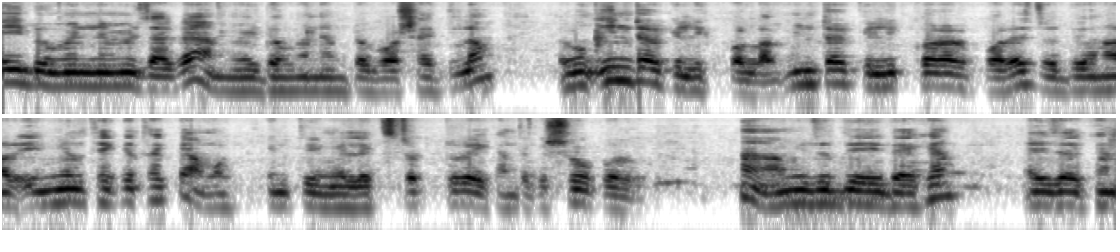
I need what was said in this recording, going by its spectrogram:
এই ডোমেন নেমের জায়গায় আমি এই ডোমেন নেমটা বসাই দিলাম এবং ইন্টার ক্লিক করলাম। ইন্টার ক্লিক করার পরে যদি ওনার ইমেল থেকে থাকে, আমাকে কিন্তু ইমেল এক্সট্রাক্টরে এখান থেকে শো করবে। হ্যাঁ আমি যদি এই দেখেন এই দেখেন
